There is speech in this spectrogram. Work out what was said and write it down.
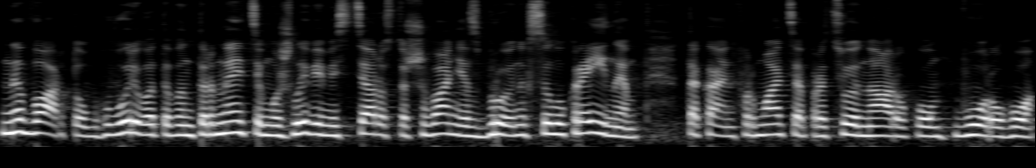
не варто обговорювати в інтернеті можливі місця розташування збройних сил України. Така інформація працює на руку ворогу.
